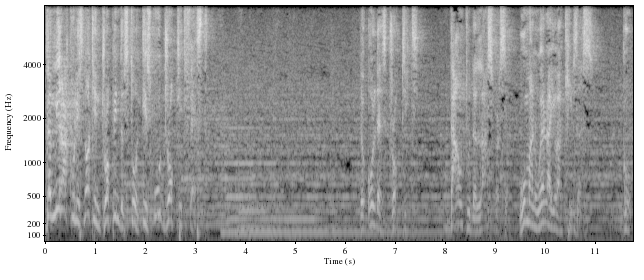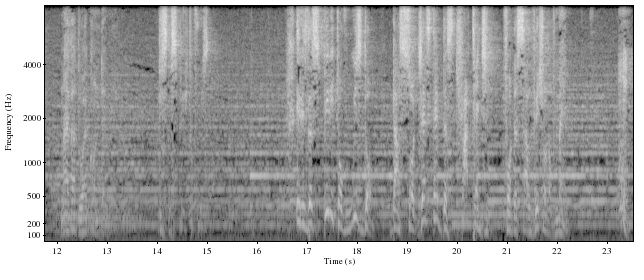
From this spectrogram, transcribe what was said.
The miracle is not in dropping the stone is who dropped it first the oldest dropped it down to the last person. Woman where are your accusers? Go. Neither do i condemn you. This is the spirit of wisdom. It is the spirit of wisdom that suggested the strategy for the salvation of men. Mm.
